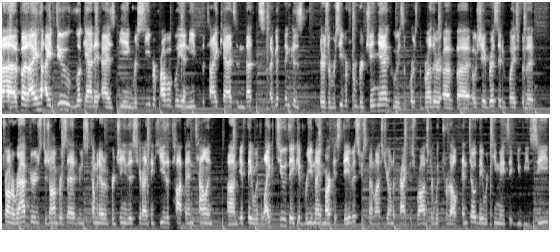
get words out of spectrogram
Uh, but I, I do look at it as being receiver probably a need for the Tie Cats, and that's a good thing because there's a receiver from Virginia who is, of course, the brother of uh, Oshae Brissett, who plays for the Toronto Raptors. Dejon Brissett, who's coming out of Virginia this year. I think he's a top end talent. Um, if they would like to, they could reunite Marcus Davis, who spent last year on the practice roster with Trivel Pinto. They were teammates at UBC.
